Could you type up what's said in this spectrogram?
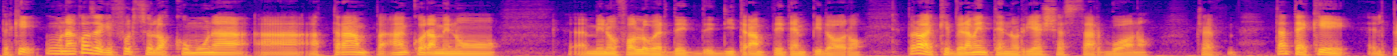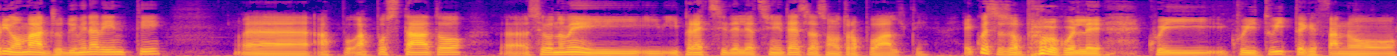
Perché una cosa che forse lo accomuna a, a Trump, ancora meno, eh, meno follower de, de, di Trump dei tempi d'oro, però è che veramente non riesce a star buono. Cioè, tant'è che il primo maggio 2020 eh, ha, ha postato uh, secondo me i, i, prezzi delle azioni Tesla sono troppo alti. E questi sono proprio quelle, quei, quei, tweet che fanno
